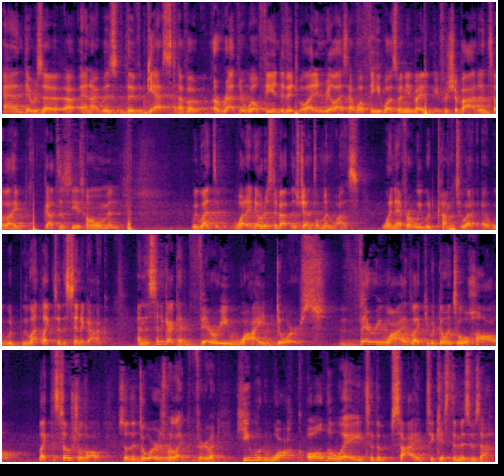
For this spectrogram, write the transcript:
and there was a, a and I was the guest of a, a, rather wealthy individual. I didn't realize how wealthy he was when he invited me for Shabbat until I got to see his home. And we went. What I noticed about this gentleman was whenever we would come to a, we would we went like to the synagogue, and the synagogue had very wide doors, very wide, like you would go into a hall. like the social hall. So the doors were like very wide. He would walk all the way to the side to kiss the mezuzah.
